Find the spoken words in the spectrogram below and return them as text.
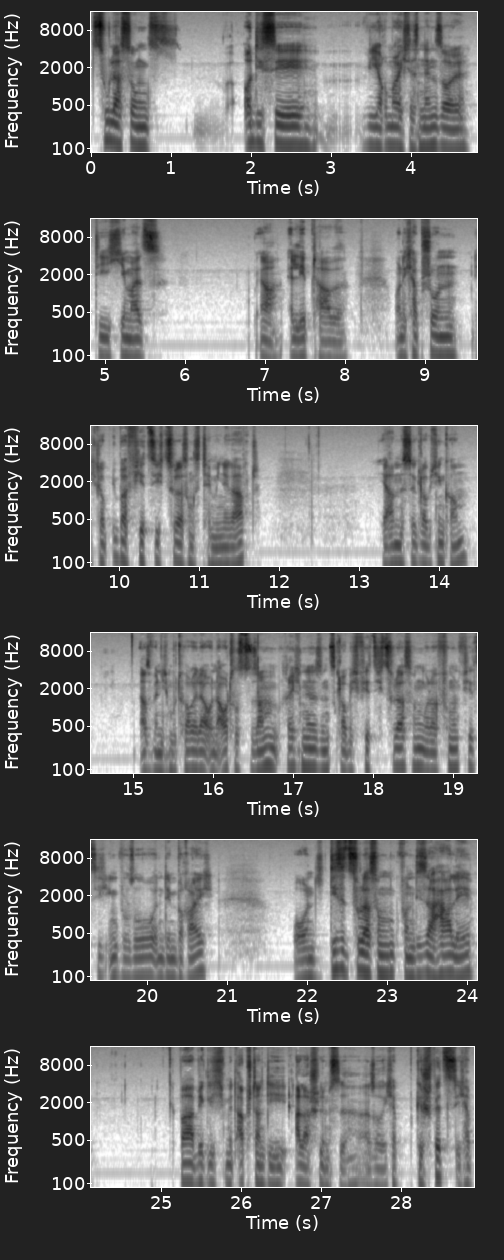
Zulassungs-Odyssee, wie auch immer ich das nennen soll, die ich jemals ja, erlebt habe. Und ich habe schon, ich glaube, über 40 Zulassungstermine gehabt. Ja, müsste, glaube ich, hinkommen. Also wenn ich Motorräder und Autos zusammenrechne, sind es, glaube ich, 40 Zulassungen oder 45, irgendwo so in dem Bereich. Und diese Zulassung von dieser Harley war wirklich mit Abstand die allerschlimmste. Also ich habe geschwitzt, ich habe,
